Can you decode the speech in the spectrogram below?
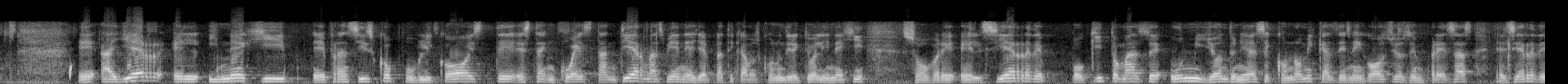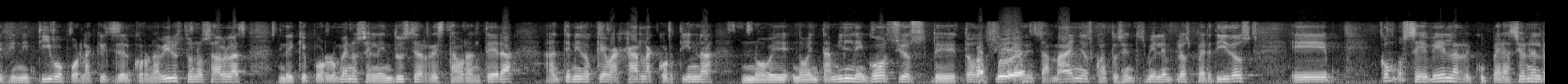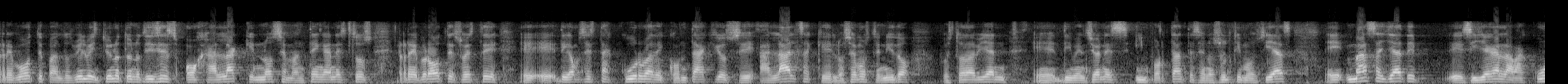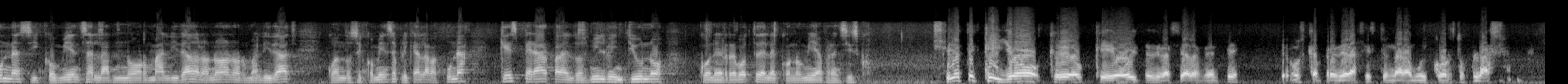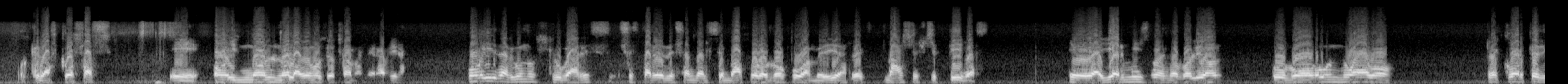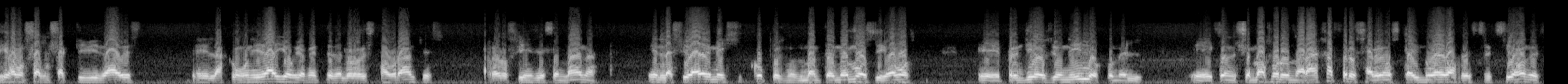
Eh, ayer el INEGI eh, Francisco publicó este esta encuesta, antier más bien, y ayer platicamos con un directivo del INEGI sobre el cierre de poquito más de un millón de unidades económicas de negocios, de empresas, el cierre definitivo por la crisis del coronavirus. Tú nos hablas de que por lo menos en la industria restaurantera han tenido que bajar la cortina 90 mil negocios de todo tipo de tamaños, 400 mil empleos perdidos. Eh, ¿Cómo se ve la recuperación, el rebote para el 2021? Tú nos dices, ojalá que no se mantengan estos rebrotes o este, eh, eh, digamos, esta curva de contagios eh, al alza que los hemos tenido, pues todavía en dimensiones importantes en los últimos días. Más allá de si llega la vacuna, si comienza la normalidad o la nueva normalidad, cuando se comienza a aplicar la vacuna, ¿qué esperar para el 2021 con el rebote de la economía, Francisco? Fíjate que yo creo que hoy, desgraciadamente, tenemos que aprender a gestionar a muy corto plazo, porque las cosas eh, hoy no, no la vemos de otra manera. Mira, hoy en algunos lugares se está regresando al semáforo rojo a medidas más restrictivas. Eh, ayer mismo en Nuevo León hubo un nuevo recorte, digamos, a las actividades de la comunidad y obviamente de los restaurantes para los fines de semana. En la Ciudad de México, pues nos mantenemos, digamos, eh, prendidos de un hilo con el eh, con el semáforo naranja, pero sabemos que hay nuevas restricciones.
